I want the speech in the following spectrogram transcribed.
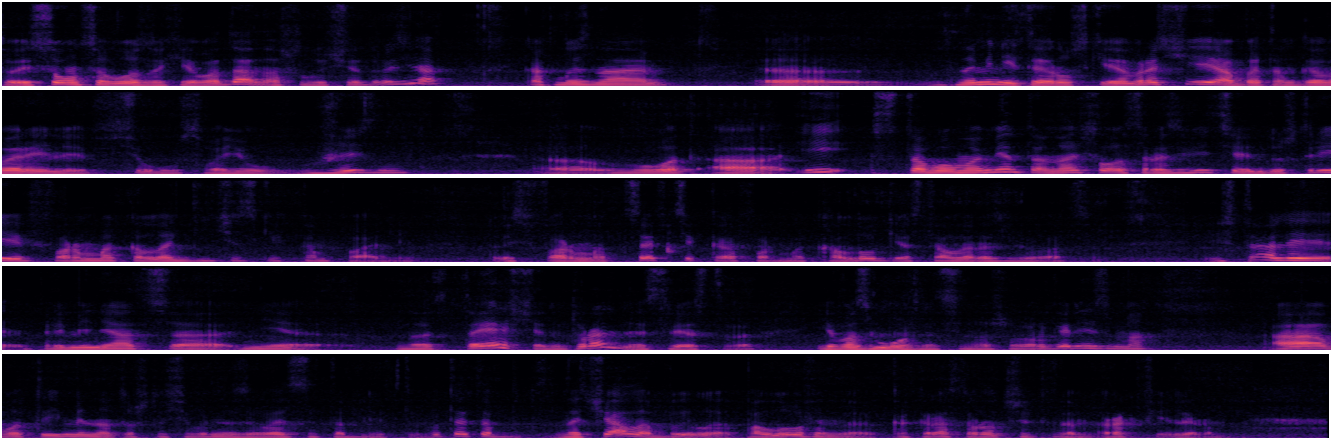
То есть солнце, воздух и вода, наши лучшие друзья, как мы знаем, э, знаменитые русские врачи об этом говорили всю свою жизнь. Э, вот. А, и с того момента началось развитие индустрии фармакологических компаний. То есть фармацевтика, фармакология стала развиваться. И стали применяться не настоящие натуральные средства и возможности нашего организма, а вот именно то, что сегодня называется таблетки. Вот это начало было положено как раз Ротшильдом, Рокфеллером.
